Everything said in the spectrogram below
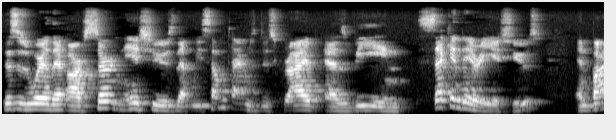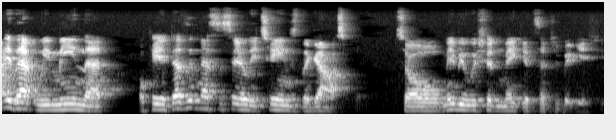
This is where there are certain issues that we sometimes describe as being secondary issues. And by that, we mean that, okay, it doesn't necessarily change the gospel. So maybe we shouldn't make it such a big issue.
